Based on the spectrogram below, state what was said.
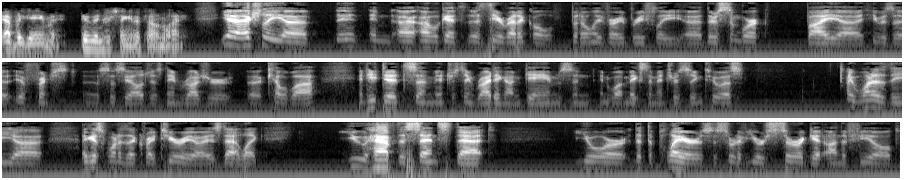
every game is interesting in its own way. Yeah, actually, uh, and I will get the theoretical, but only very briefly. Uh, there's some work by uh, he was a, a French uh, sociologist named Roger uh, and he did some interesting writing on games and, and what makes them interesting to us. And one of the, uh, I guess one of the criteria is that like you have the sense that your that the players is sort of your surrogate on the field,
